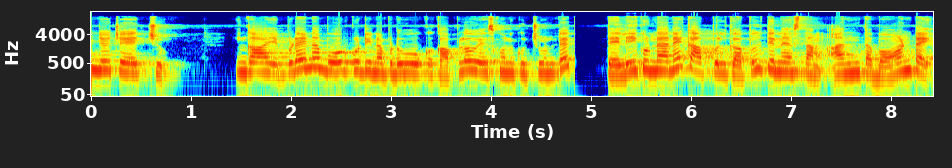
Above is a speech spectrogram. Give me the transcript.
ఎంజాయ్ చేయొచ్చు. ఇంకా ఎప్పుడైనా బోర్ కొట్టినప్పుడు ఒక కప్లో వేసుకొని కూర్చుంటే తెలియకుండానే కప్పులు కప్పులు తినేస్తాం. అంత బాగుంటాయి.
